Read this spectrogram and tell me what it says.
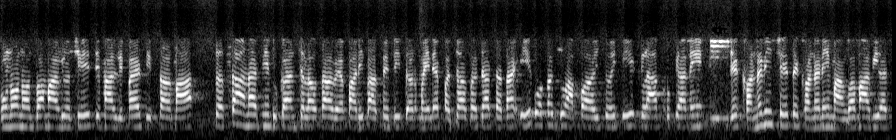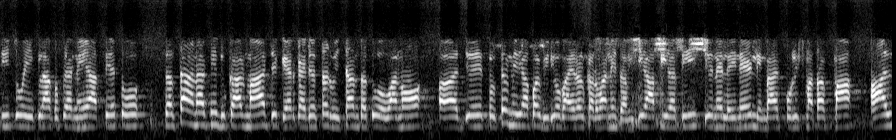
ગુનો નોંધવામાં આવ્યો છે. જેમાં લિંબાયત વિસ્તારમાં સસ્તા અનાજની દુકાન ચલાવતા વેપારી પાસેથી દર મહિને પચાસ હજાર તથા એક વખત જો આપવા હોય તો એક લાખ રૂપિયાની જે ખંડણી છે તે ખંડણી માંગવામાં આવી હતી. જો એક લાખ રૂપિયા નહીં આપે તો સસ્તા અનાજની દુકાનમાં જે ગેરકાયદેસર વેચાણ થતું હોવાનો જે સોશિયલ મીડિયા પર વીડિયો વાયરલ કરવાની ધમકી આપી હતી. જેને લઈને લિંબાયત પોલીસ મથકમાં હાલ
